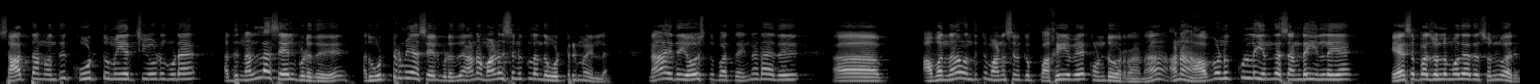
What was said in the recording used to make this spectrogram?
சாத்தான் வந்து கூட்டு முயற்சியோடு கூட அது நல்லா செயல்படுது. அது ஒற்றுமையாக செயல்படுது. ஆனால் மனுஷனுக்குள்ள அந்த ஒற்றுமை இல்லை. நான் இதை யோசித்து பார்த்தேன். என்னடா இது? அவன் தான் வந்துட்டு மனுஷனுக்கு பகையவே கொண்டு வர்றானா? ஆனால் அவனுக்குள்ள எந்த சண்டையும் இல்லையே. ஏசப்பா சொல்லும் போதே அதை சொல்லுவார்.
